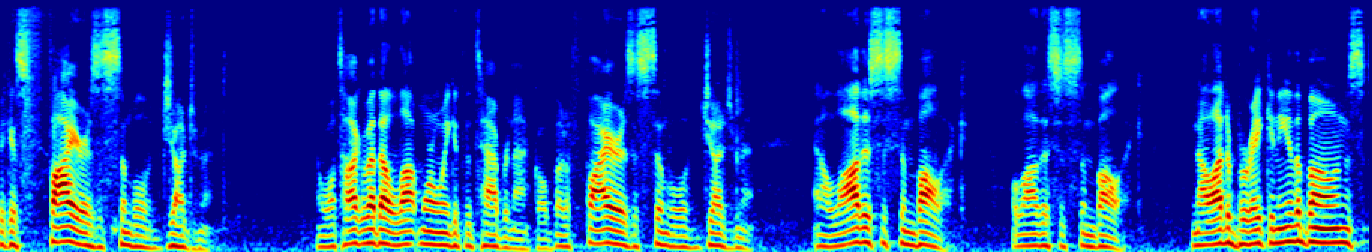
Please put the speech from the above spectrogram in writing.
Because fire is a symbol of judgment. And we'll talk about that a lot more when we get to the tabernacle. But a fire is a symbol of judgment. And a lot of this is symbolic. A lot of this is symbolic. Not allowed to break any of the bones,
